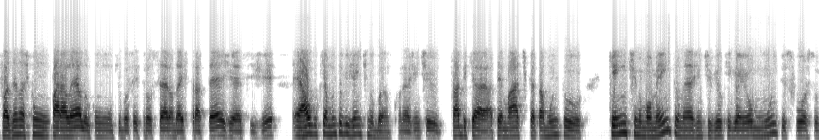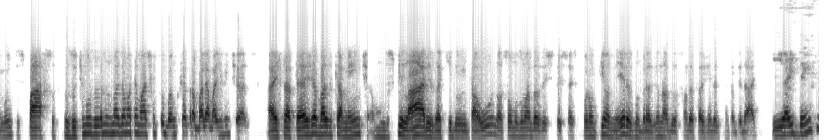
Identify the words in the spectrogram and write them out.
fazendo acho que um paralelo com o que vocês trouxeram da estratégia ESG, é algo que é muito vigente no banco. Né? A gente sabe que a, a temática está muito quente no momento, né? A gente viu que ganhou muito esforço, muito espaço nos últimos anos, mas é uma temática que o banco já trabalha há mais de 20 anos. A estratégia, basicamente, é um dos pilares aqui do Itaú. Nós somos uma das instituições que foram pioneiras no Brasil na adoção dessa agenda de sustentabilidade. E aí, dentro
